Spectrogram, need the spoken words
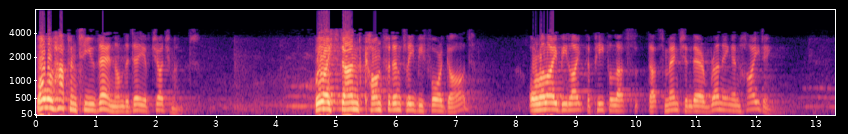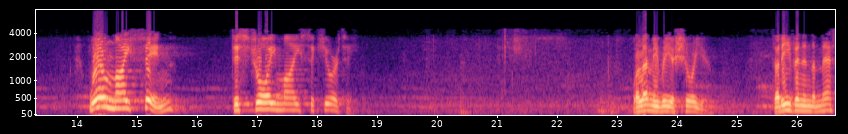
What will happen to you then on the day of judgment? Will I stand confidently before God? Or will I be like the people that's, that's mentioned there, running and hiding? Will my sin destroy my security? Well, let me reassure you that even in the mess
